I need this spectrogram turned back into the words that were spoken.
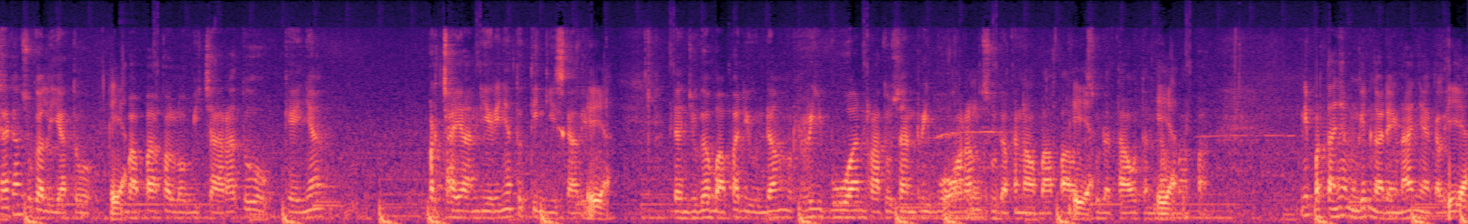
Saya kan suka lihat tuh, Iya. Bapak kalau bicara tuh kayaknya percayaan dirinya tuh tinggi sekali. Iya. Dan juga Bapak diundang ribuan, ratusan ribu orang sudah kenal Bapak, Iya. sudah tahu tentang Iya. Bapak. Ini pertanyaan mungkin nggak ada yang nanya kali. Iya.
